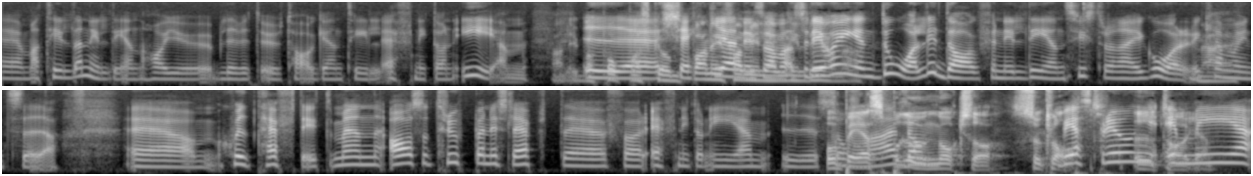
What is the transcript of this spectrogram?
eh, Matilda Nildén har ju blivit uttagen till F19-EM Ja, det är bara i Tjeckien. Liksom. Så det Nildén, var va? ingen dålig dag för Nildén-systrarna igår, det Nej. kan man ju inte säga. Eh, skithäftigt. Men ja, så truppen är släppt eh, för F19-EM i sommar. Och Bea Sprung De- också såklart. Bea Sprung är med.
